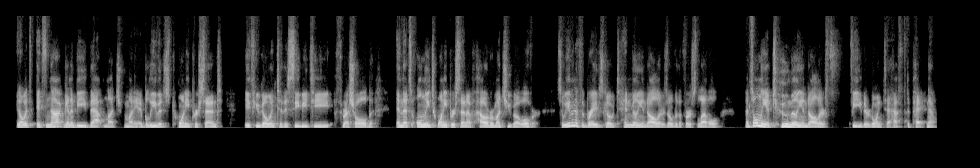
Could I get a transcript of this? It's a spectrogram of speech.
you know, it's it's not going to be that much money. I believe it's twenty percent if you go into the CBT threshold, and that's only twenty percent of however much you go over. So even if the Braves go ten million dollars over the first level, that's only a two million dollar fee they're going to have to pay. Now,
